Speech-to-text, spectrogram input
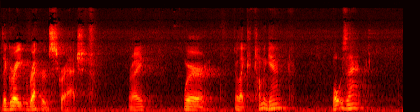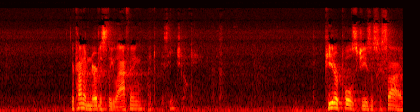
the great record scratch, right? Where they're like, come again? What was that? They're kind of nervously laughing, like, is he joking? Peter pulls Jesus aside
